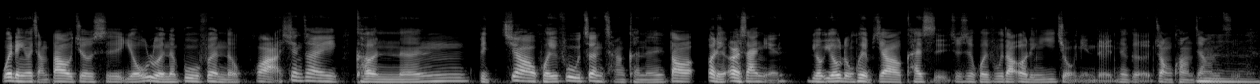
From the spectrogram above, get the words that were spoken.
威廉有讲到，就是游轮的部分的话，现在可能比较恢复正常，可能到二零二三年游游轮会比较开始就是恢复到二零一九年的那个状况这样子。嗯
